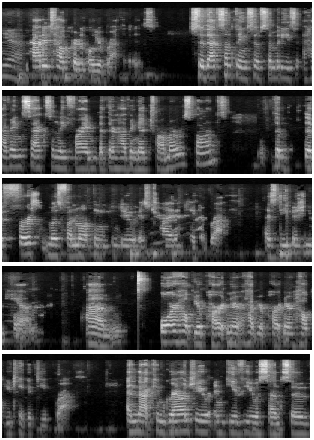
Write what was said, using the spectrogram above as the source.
Yeah. that is how critical your breath is. So that's something. So if somebody's having sex and they find that they're having a trauma response, the the first most fundamental thing you can do is try to take a breath as deep as you can, um, or help your partner have your partner help you take a deep breath, and that can ground you and give you a sense of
